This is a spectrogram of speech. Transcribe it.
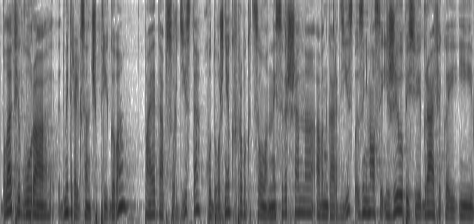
была фигура Дмитрия Александровича Пригова, поэта-абсурдиста, художник, провокационный совершенно, авангардист. Занимался и живописью, и графикой, и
